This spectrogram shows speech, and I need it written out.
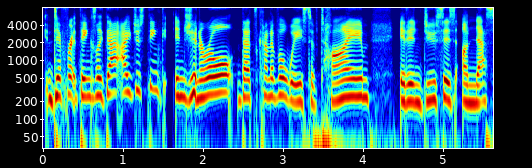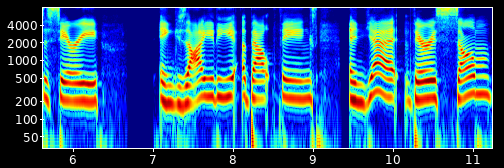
different things like that. I just think in general that's kind of a waste of time. It induces unnecessary anxiety about things and yet, there is some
